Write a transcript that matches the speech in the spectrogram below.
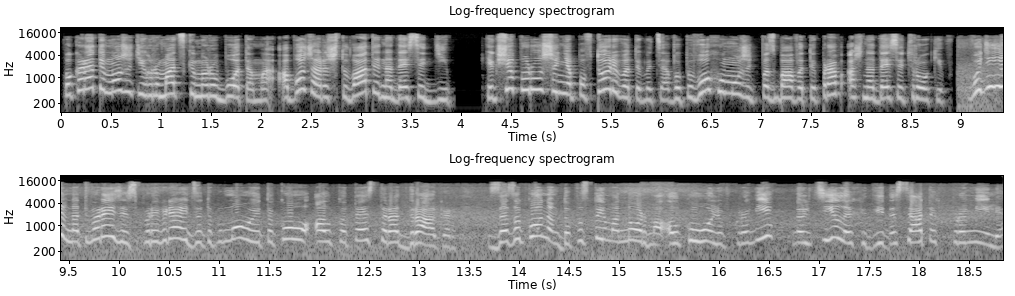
Покарати можуть і громадськими роботами або ж арештувати на 10 діб. Якщо порушення повторюватиметься, випивоху можуть позбавити прав аж на 10 років. Водіїв на тверезість перевіряють за допомогою такого алкотестера Драгер. За законом допустима норма алкоголю в крові 0,2 промілі.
